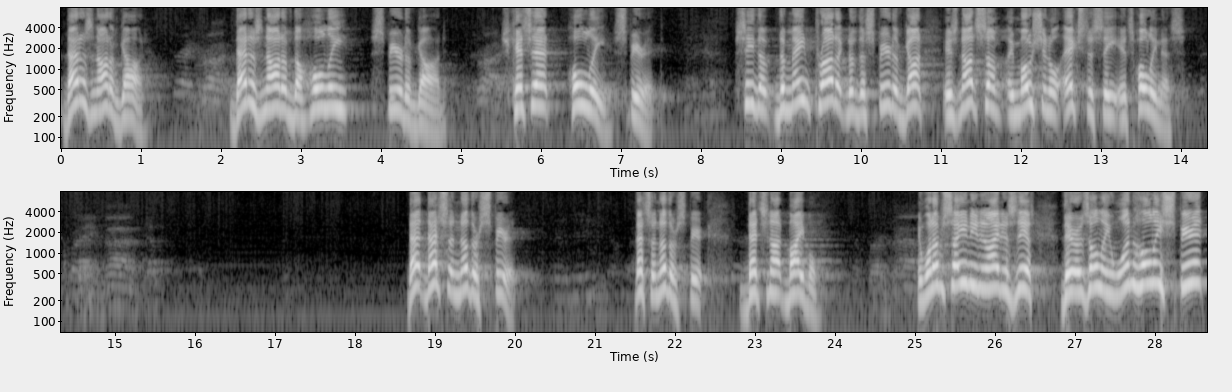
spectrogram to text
That is not of God. That is not of the Holy Spirit of God. Did you catch that? Holy Spirit. See, the, the main product of the Spirit of God is not some emotional ecstasy, it's holiness. That, that's another spirit. That's another spirit. That's not Bible. And what I'm saying to you tonight is this there is only one Holy Spirit,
